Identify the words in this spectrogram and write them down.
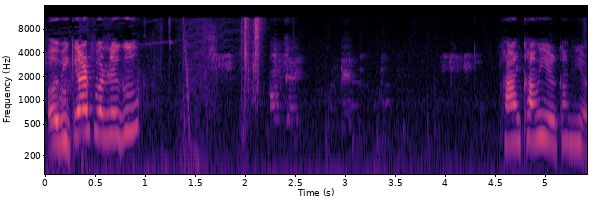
Oh, be careful, nigga. Come, come here, come here.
